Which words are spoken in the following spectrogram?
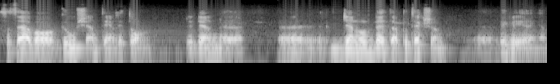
så att säga vara godkänt enligt dem. Den uh, General Data Protection regleringen?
